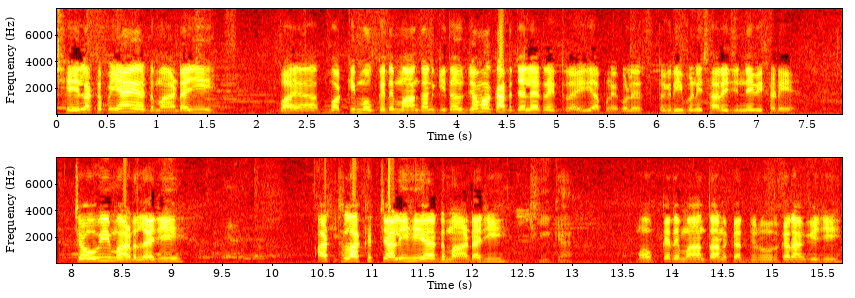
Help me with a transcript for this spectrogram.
6 ਲੱਖ 50 ਹਜ਼ਾਰ ਡਿਮਾਂਡ ਹੈ ਜੀ। ਬਾ- ਬਾਕੀ ਮੌਕੇ ਤੇ ਮਾਨਤਾਨ ਕੀਤਾ। ਜਮਾ ਘੱਟ ਚੱਲਿਆ ਟਰੈਕਟਰ ਹੈ ਜੀ ਆਪਣੇ ਕੋਲੇ। ਤਕਰੀਬਨ ਹੀ ਸਾਰੇ ਜਿੰਨੇ ਵੀ ਖੜੇ ਆ। 24 ਮਾਡਲ ਹੈ ਜੀ। 8 ਲੱਖ 40 ਹਜ਼ਾਰ ਡਿਮਾਂਡ ਹੈ ਜੀ। ਠੀਕ ਹੈ। ਮੌਕੇ ਤੇ ਮਾਨਤਾਨ ਕਰ ਜ਼ਰੂਰ ਕਰਾਂਗੇ ਜੀ।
